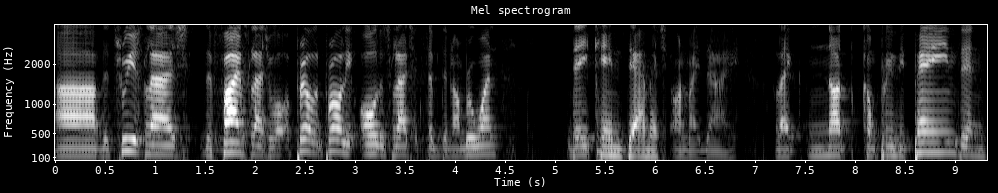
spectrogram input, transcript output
uh, the three slash, the five slash, well, probably, probably all the slash except the number one, they came damaged on my die. Like not completely painted and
